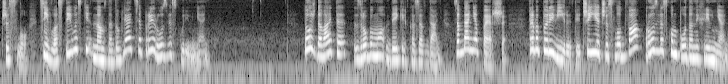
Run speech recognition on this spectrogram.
число. Ці властивості нам знадобляться при розв'язку рівнянь. Тож, давайте зробимо декілька завдань. Завдання перше. Треба перевірити, чи є число 2 розв'язком поданих рівнянь.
